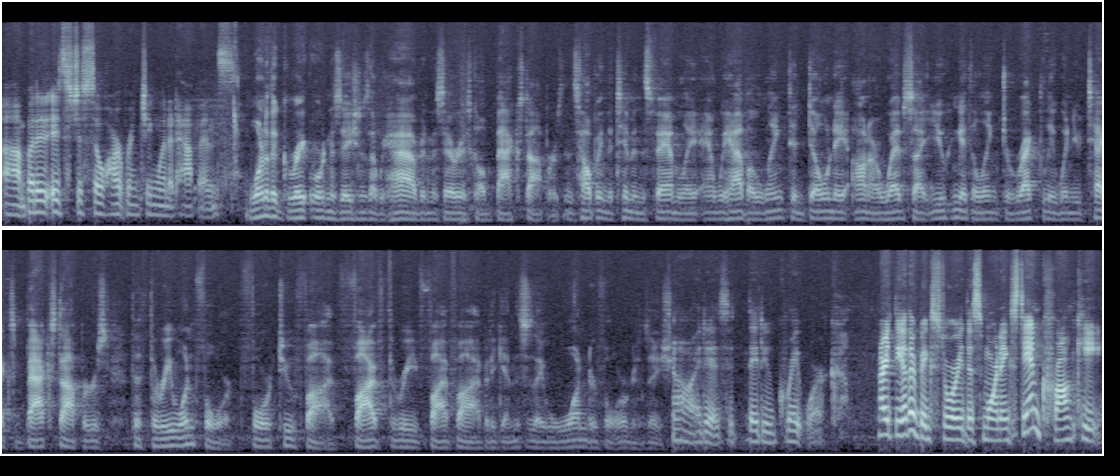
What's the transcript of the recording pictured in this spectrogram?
Um, but it, it's just so heart wrenching when it happens. One of the great organizations that we have in this area is called Backstoppers, and it's helping the Timmons family. And we have a link to donate on our website. You can get the link directly when you text Backstoppers to 314 425 5355. And again, this is a wonderful organization. Oh, it is. It, they do great work. All right, the other big story this morning Stan Kroenke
